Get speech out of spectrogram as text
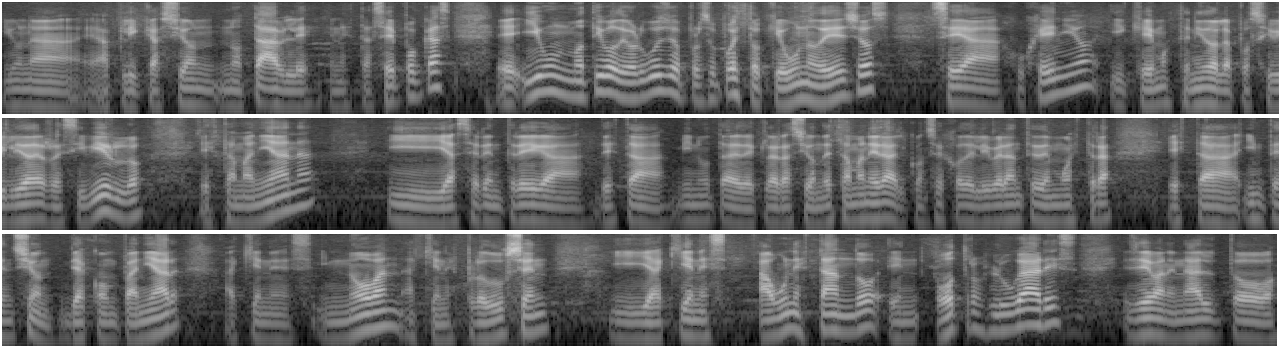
y una eh, aplicación notable en estas épocas. Eh, y un motivo de orgullo, por supuesto, que uno de ellos sea jujeño y que hemos tenido la posibilidad de recibirlo esta mañana y hacer entrega de esta minuta de declaración. De esta manera el Consejo Deliberante demuestra esta intención de acompañar a quienes innovan, a quienes producen y a quienes, aún estando en otros lugares, llevan en alto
